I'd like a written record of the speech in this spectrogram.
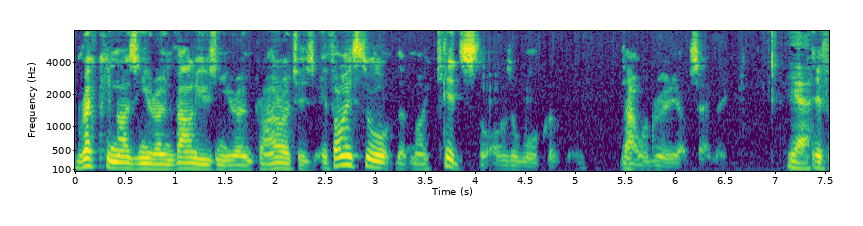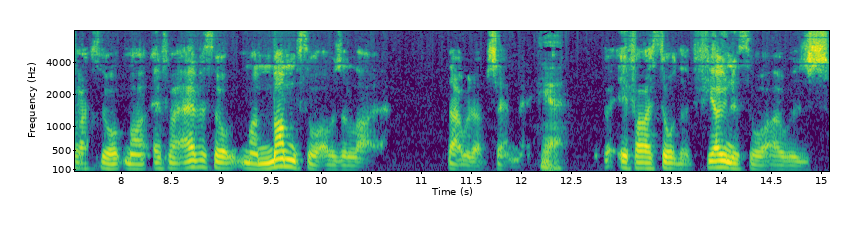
recognizing your own values and your own priorities. If I thought that my kids thought I was a war criminal, that would really upset me. Yeah. If I thought my if I ever thought my mum thought I was a liar, that would upset me. Yeah. But if I thought that Fiona thought I was,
